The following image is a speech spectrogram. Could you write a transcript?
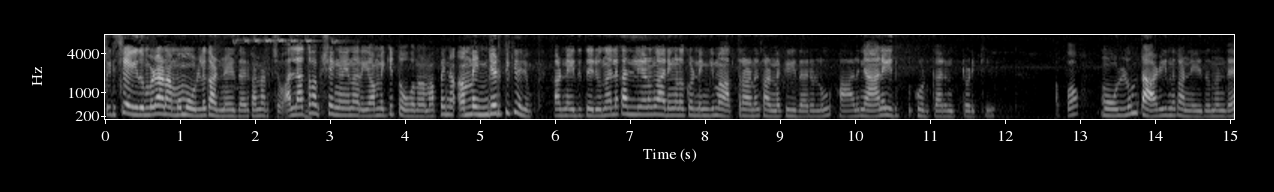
പിടിച്ച് എഴുതുമ്പോഴാണ് അമ്മ മുകളിൽ കണ്ണെഴുതാറ്. കണ്ണടച്ചോ അല്ലാത്ത പക്ഷെ എങ്ങനെയാണെന്ന് അറിയാം? അമ്മയ്ക്ക് തോന്നണം. അപ്പം അമ്മ എന്റെ അടുത്തേക്ക് വരും. കണ്ണെഴുതി തരും. നല്ല കല്യാണം കാര്യങ്ങളൊക്കെ ഉണ്ടെങ്കിൽ മാത്രമാണ് കണ്ണൊക്കെ എഴുതാറുള്ളൂ. ആൾ ഞാൻ എഴുതി കൊടുക്കാറുണ്ട് ഇടയ്ക്ക്. അപ്പോൾ മുകളിലും താഴെ നിന്ന് കണ്ണെഴുതുന്നുണ്ട്.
